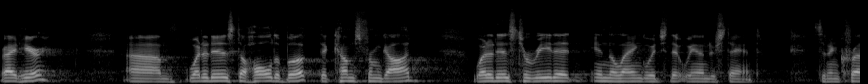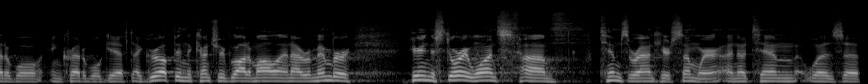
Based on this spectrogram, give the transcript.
right here. Um, what it is to hold a book that comes from God, what it is to read it in the language that we understand. It's an incredible, incredible gift. I grew up in the country of Guatemala, and I remember hearing the story once. Um, Tim's around here somewhere. I know Tim was a,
